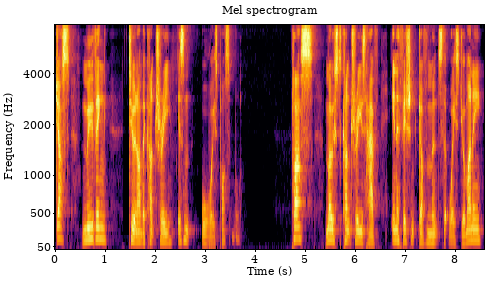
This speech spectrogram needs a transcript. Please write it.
Just moving to another country isn't always possible. Plus, most countries have inefficient governments that waste your money,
